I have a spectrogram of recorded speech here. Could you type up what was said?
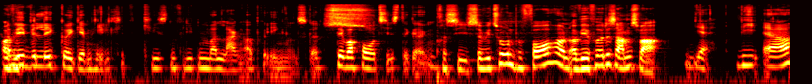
Og vi- vi vil ikke gå igennem hele quizzen, fordi den var lang og på engelsk, og det var hårdt sidste gang. Præcis. Så vi tog den på forhånd, og vi har fået det samme svar. Ja, vi er...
